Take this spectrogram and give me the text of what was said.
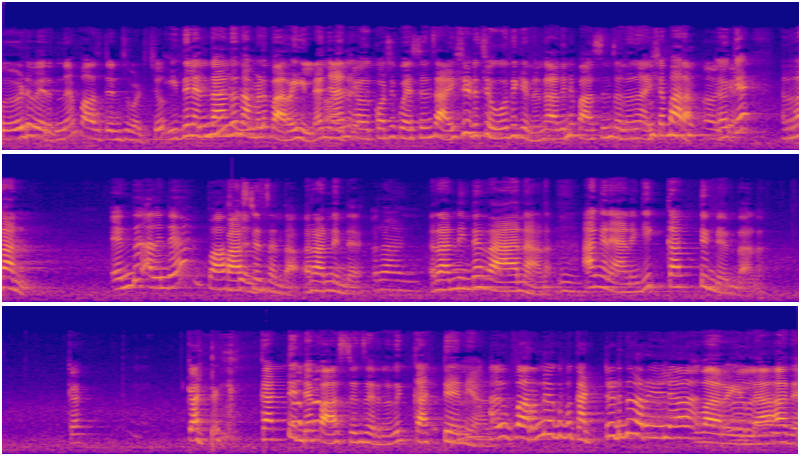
വേർഡ് വരുന്ന പാസ്റ്റ് ടെൻസ് പഠിച്ചു. ഇതിൽ എന്താന്ന് നമ്മൾ പറയില്ല. ഞാൻ കുറച്ച് ക്വസ്റ്റ്യൻസ് ആയിഷയുടെ ചോദിക്കുന്നുണ്ട്. അതിന് പാസ്റ്റൻസ് എന്താന്ന് ആയിഷ പറ. ഓക്കെ റൺ എന്ത്? അതിന്റെ പാസ്റ്റ് പാസ്റ്റൻസ് എന്താ? റണ്ണിന്റെ റണ്ണിന്റെ റാൻ ആണ്. അങ്ങനെയാണെങ്കിൽ കട്ടിന്റെ എന്താണ്? കട്ട് കട്ടിന്റെ പാസ്റ്റൻസ് വരുന്നത് കട്ട് തന്നെയാണ്. അത് പറഞ്ഞു നോക്കുമ്പോ കട്ടെടുത്ത് പറയൂല. പറയില്ല. അതെ.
